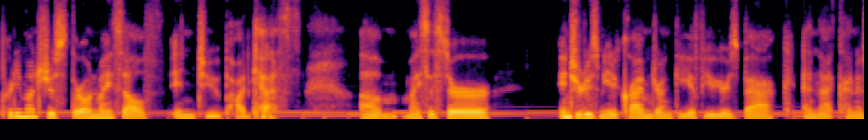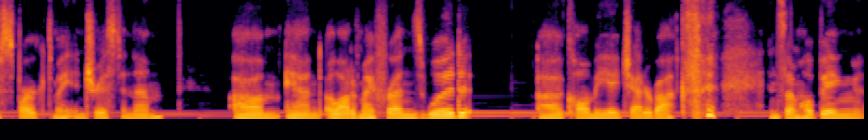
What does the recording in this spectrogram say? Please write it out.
pretty much just thrown myself into podcasts. Um, my sister introduced me to Crime Junkie a few years back, and that kind of sparked my interest in them. Um, and a lot of my friends would uh, call me a chatterbox. and so I'm hoping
